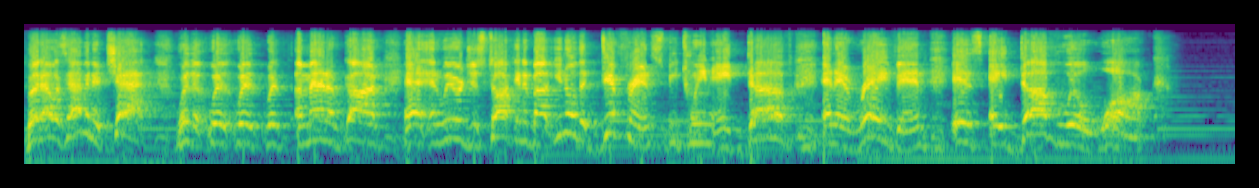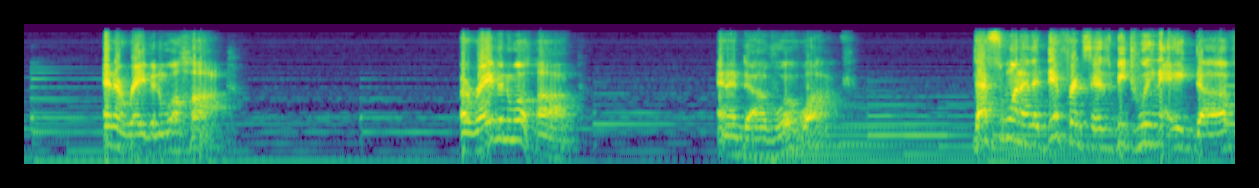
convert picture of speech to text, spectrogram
But I was having a chat with a, with, with, with a man of God, and, and we were just talking about, you know, the difference between a dove and a raven is a dove will walk and a raven will hop. A raven will hop and a dove will walk. That's one of the differences between a dove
